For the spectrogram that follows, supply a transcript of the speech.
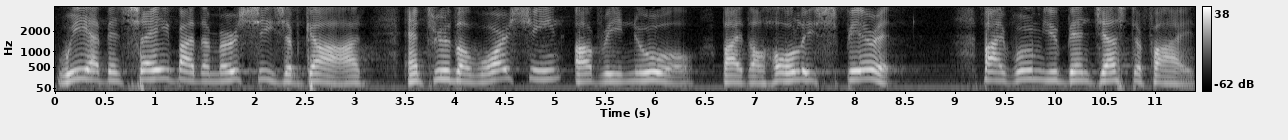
We have been saved by the mercies of God and through the washing of renewal by the Holy Spirit, by whom you've been justified.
